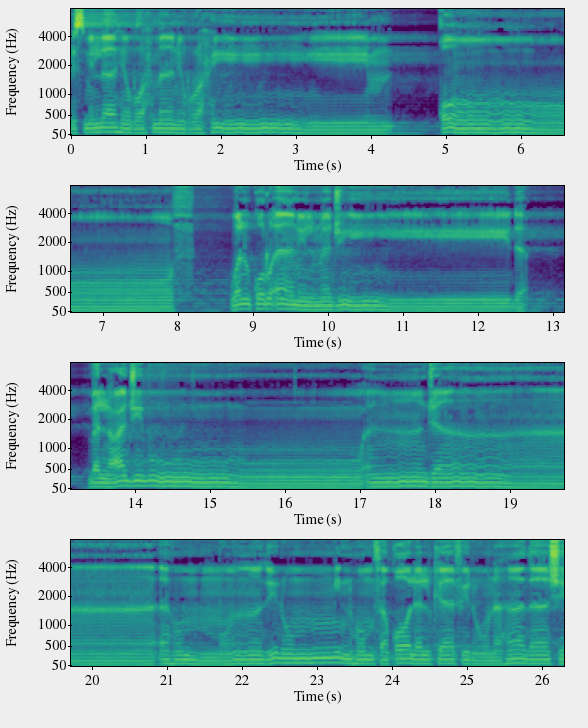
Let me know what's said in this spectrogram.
بسم الله الرحمن الرحيم قوف والقرآن المجيد بل عجبوا أن جاءهم فقال الكافرون هذا شيء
